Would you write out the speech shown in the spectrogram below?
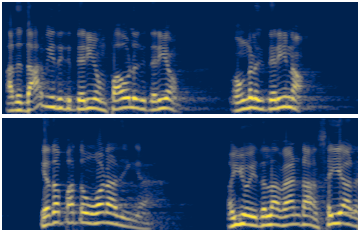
அது தாவீதுக்கு தெரியும் பவுலுக்கு தெரியும் உங்களுக்கு தெரியணும் எதை பார்த்தும் ஓடாதீங்க. ஐயோ இதெல்லாம் வேண்டாம். செய்யாத.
